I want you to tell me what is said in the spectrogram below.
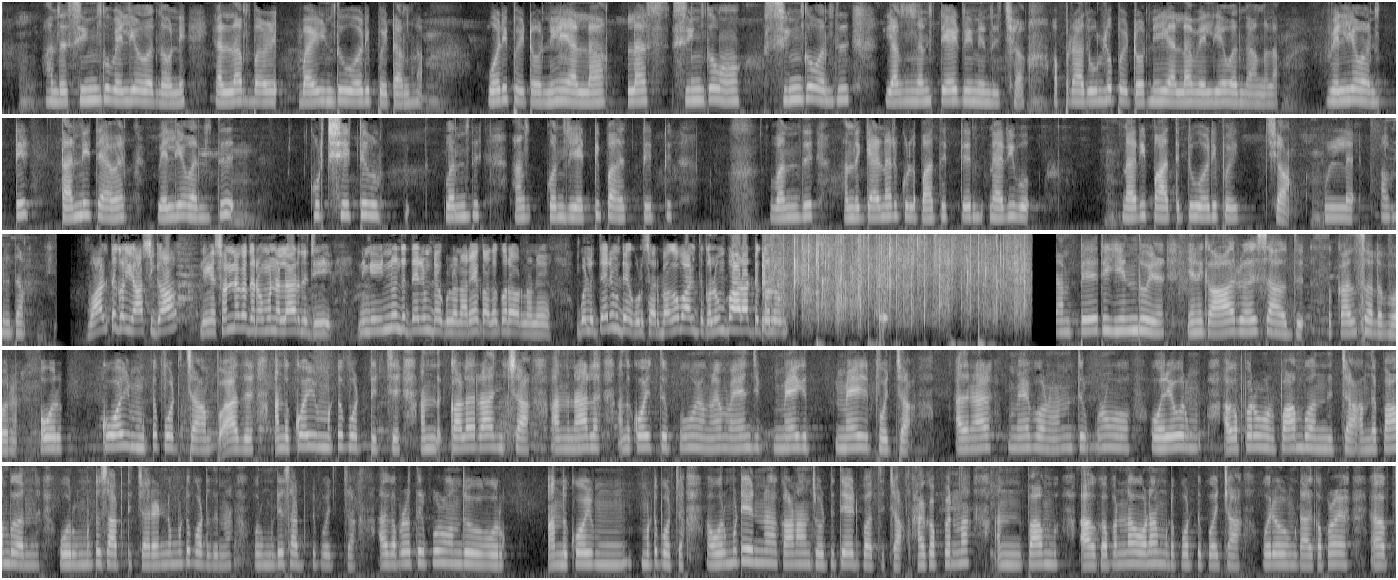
அந்த சிங்கம் வெளியே வந்தோடனே எல்லாம் பய பயந்து ஓடி போயிட்டாங்களாம். ஓடி போயிட்டோடனே எல்லாம் எல்லாம் சிங்கம் சிங்கம் வந்து எங்கன்னு தேடி நின்றுச்சா அப்புறம் அது உள்ளே போயிட்டோடனே எல்லாம் வெளியே வந்தாங்களாம். வெளியே வந்துட்டு தண்ணி தேவை வெளியே வந்து குடிச்சிட்டு வந்து அங் கொஞ்சம் எட்டி பார்த்துட்டு வந்து அந்த கிணறுக்குள்ளே பார்த்துட்டு நரி ஓ- நரி பார்த்துட்டு ஓடி போயிடுச்சான் உள்ள. அவ்வளோதான் வாழ்த்துக்கள் யாசிகா. நீங்கள் சொன்ன கதை ரொம்ப நல்லா இருந்துச்சு. நீங்கள் இன்னும் இந்த தெரிமிட்டேக்குள்ளே நிறைய கதைக்குற கூற வரணும்னு. உங்களுக்கு தெரிமிட்டேக்குள் சார் பகவாழ்த்துக்களும் பாராட்டுகளும் என் பேர் இந்து. எனக்கு ஆறு வயசு ஆகுது. கதை சொல்ல போகிறேன் ஒரு கோழி முட்டை போட்டுச்சான் அது அந்த கோழி முட்டை போட்டுச்சு. அந்த கலராக இருந்துச்சா. அதனால் அந்த கோழி துப்பும் எங்கன்னா மேய்ஞ்சி மேய் மேய் போச்சா. அதனால் மே போனோன்னு திருப்பணும் ஒரே ஒரு அதுக்கப்புறம் ஒரு பாம்பு வந்துச்சான் அந்த பாம்பு வந்து ஒரு முட்டை சாப்பிட்டுச்சா. ரெண்டு முட்டை போட்டதுன்னா ஒரு முட்டையை சாப்பிட்டு போச்சா அதுக்கப்புறம் திருப்பும் வந்து ஒரு அந்த கோழி முட்டை போட்டுச்சான் ஒரு முட்டை என்ன காணான்னு சொல்லிட்டு தேடி பார்த்துச்சான் அதுக்கப்புறம் தான் அந்த பாம்பு அதுக்கப்புறம் தான் உணவு முட்டை போட்டு போயிடுச்சான் ஒரே ஒரு முட்டை. அதுக்கப்புறம்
